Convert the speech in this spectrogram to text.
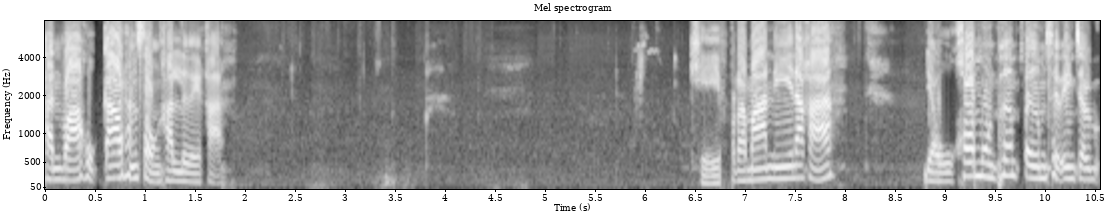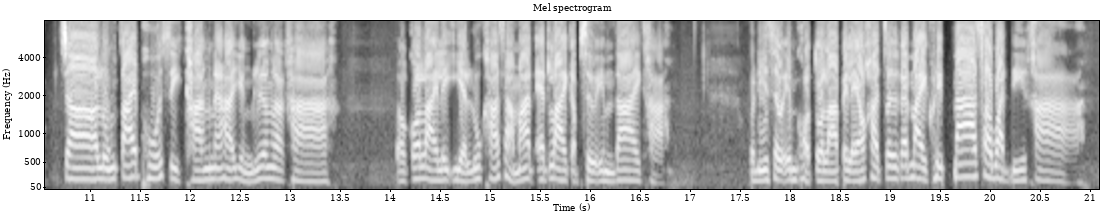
ธันวาหกเก้าทั้งสองคันเลยค่ะ โอ เค ประมาณนี้นะคะ เดี๋ยวข้อมูลเพิ่มเติมเซลเองจะจะลงใต้โพสต์อีกครั้งนะคะ อย่างเรื่องราคา แล้วก็รายละเอียดลูกค้าสามารถแอดไลน์กับเซลเอ็มได้ค่ะ วันนี้เซลเอ็มขอตัวลาไปแล้วค่ะ เจอกันใหม่คลิปหน้า สวัสดีค่ะ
